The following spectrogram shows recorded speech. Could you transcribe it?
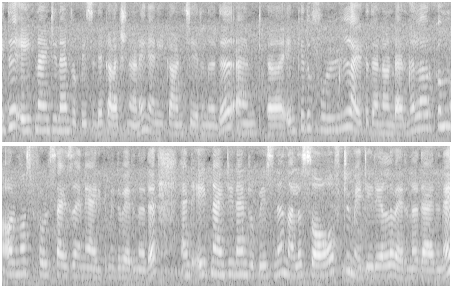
ഇത് എയ്റ്റ് നയന്റി നയൻ റുപ്പീസിന്റെ കളക്ഷനാണ് ഞാൻ ഈ കാണിച്ചു തരുന്നത്. ആൻഡ് എനിക്കിത് ഫുള്ളായിട്ട് തന്നെ ഉണ്ടായിരുന്നു. എല്ലാവർക്കും ഓൾമോസ്റ്റ് ഫുൾ സൈസ് തന്നെ ആയിരിക്കും ഇത് വരുന്നത്. ആൻഡ് എയ്റ്റ് നയന്റി നയൻ റുപ്പീസിന് നല്ല സോഫ്റ്റ് മെറ്റീരിയലിൽ വരുന്നതായിരുന്നേ.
